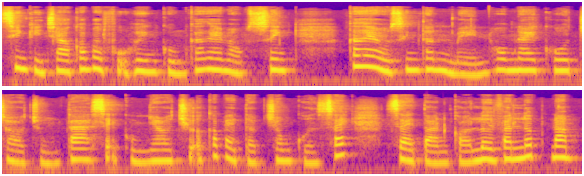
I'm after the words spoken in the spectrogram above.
Xin kính chào các bậc phụ huynh cùng các em học sinh. Các em học sinh thân mến, hôm nay cô trò chúng ta sẽ cùng nhau chữa các bài tập trong cuốn sách Giải toán có lời văn lớp 5.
